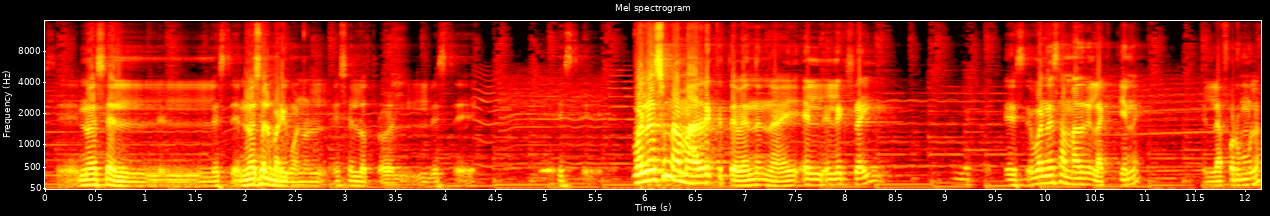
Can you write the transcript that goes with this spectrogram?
Este, no es el, este, no es el marihuano, es el otro, el, este, este, bueno, es una madre que te venden ahí, el, el X-Ray, este, bueno, esa madre la que tiene, la fórmula,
